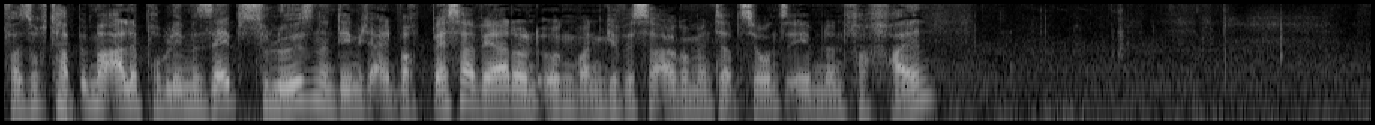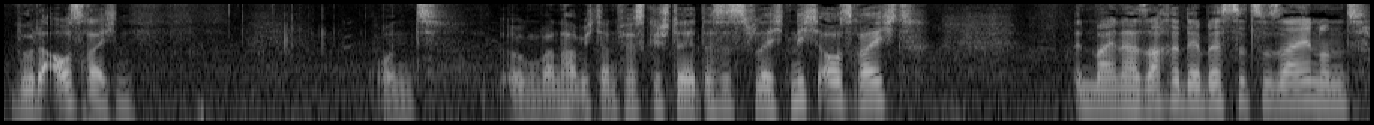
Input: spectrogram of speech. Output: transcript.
versucht habe, immer alle Probleme selbst zu lösen, indem ich einfach besser werde und irgendwann gewisse Argumentationsebenen verfallen, würde ausreichen. Und irgendwann habe ich dann festgestellt, dass es vielleicht nicht ausreicht, in meiner Sache der Beste zu sein und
